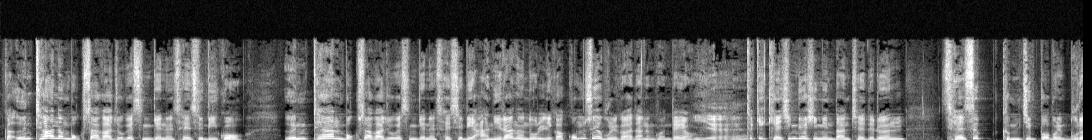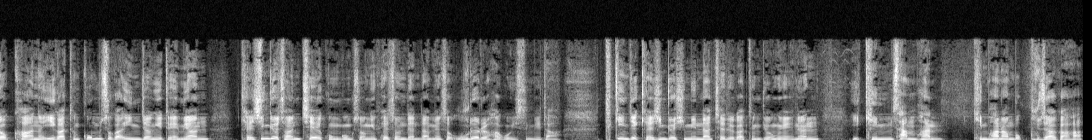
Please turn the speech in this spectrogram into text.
그러니까 은퇴하는 목사 가족의 승계는 세습이고 은퇴한 목사 가족의 승계는 세습이 아니라는 논리가 꼼수에 불과하다는 건데요. 예. 특히 개신교 시민 단체들은 세습 금지법을 무력화하는 이 같은 꼼수가 인정이 되면 개신교 전체의 공공성이 훼손된다면서 우려를 하고 있습니다. 특히 이제 개신교 시민단체들 같은 경우에는 이 김삼한 김하남복 부자가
